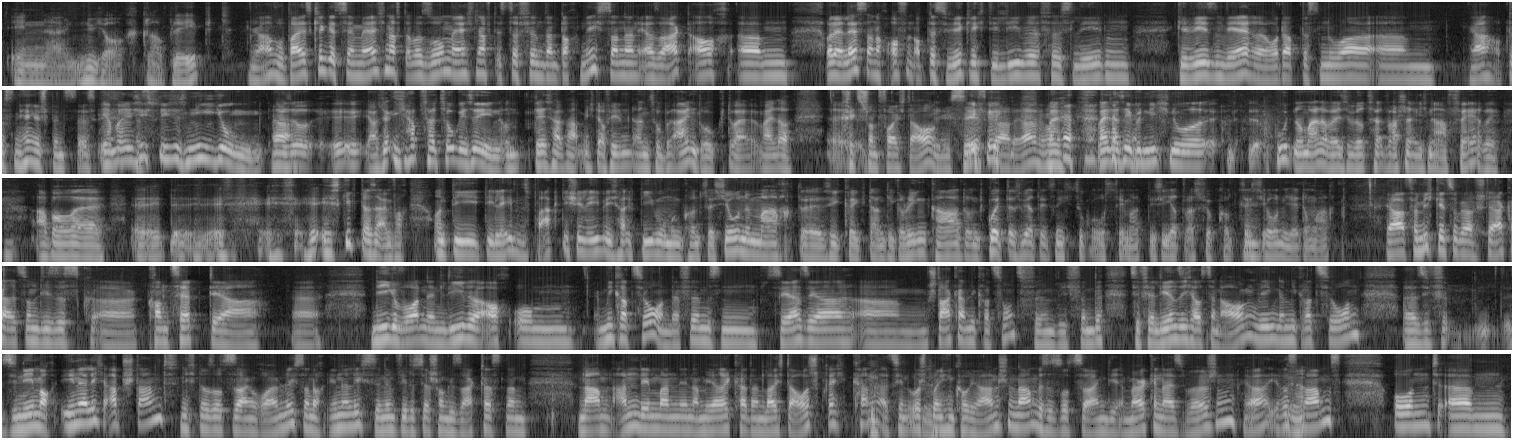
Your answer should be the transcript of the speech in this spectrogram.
in äh, New York, glaube lebt. Ja, wobei es klingt jetzt sehr märchenhaft, aber so märchenhaft ist der Film dann doch nicht, sondern er sagt auch, ähm, oder er lässt auch noch offen, ob das wirklich die Liebe fürs Leben gewesen wäre oder ob das nur... Ähm, ja, ob das ein Hirngespinst ist. Ja, aber es ist dieses nie jung. Ja. Also, äh, also ich habe es halt so gesehen und deshalb hat mich der Film dann so beeindruckt, weil, weil er... Äh, du kriegst schon feuchte Augen, ich sehe es gerade. Ja. weil, weil, das eben nicht nur... Gut, normalerweise wird es halt wahrscheinlich eine Affäre, aber äh, äh, es, es, gibt das einfach. Und die, die lebenspraktische Liebe ist halt die, wo man Konzessionen macht. Äh, sie kriegt dann die Green Card und gut, das wird jetzt nicht zu groß thematisiert, was für Konzessionen mhm. jeder macht. Ja, für mich geht es sogar stärker als um dieses äh, Konzept der äh, nie gewordenen Liebe auch um Migration. Der Film ist ein sehr, sehr ähm, starker Migrationsfilm, wie ich finde. Sie verlieren sich aus den Augen wegen der Migration. Äh, sie, sie nehmen auch innerlich Abstand, nicht nur sozusagen räumlich, sondern auch innerlich. Sie nimmt, wie du es ja schon gesagt hast, einen Namen an, den man in Amerika dann leichter aussprechen kann als den ursprünglichen koreanischen Namen. Das ist sozusagen die Americanized Version ja, ihres ja. Namens. Und ähm,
